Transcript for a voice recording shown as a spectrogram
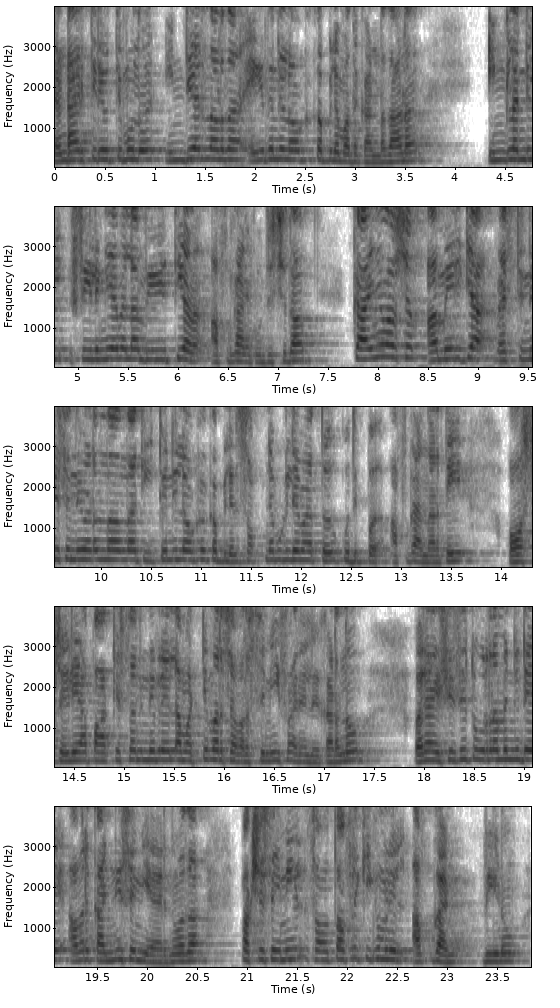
രണ്ടായിരത്തി ഇരുപത്തി മൂന്ന് ഇന്ത്യയിൽ നടന്ന ഏകദിന ലോകകപ്പിലും അത് കണ്ടതാണ്. ഇംഗ്ലണ്ടിൽ ശ്രീലങ്കയുമെല്ലാം വീഴ്ത്തിയാണ് അഫ്ഗാൻ കുതിച്ചത്. കഴിഞ്ഞ വർഷം അമേരിക്ക വെസ്റ്റ് ഇൻഡീസ് എന്നിവിടെ നടന്ന ടി ട്വന്റി ലോകകപ്പിലും സ്വപ്നപുകിലമായ കുതിപ്പ് അഫ്ഗാൻ നടത്തി. ഓസ്ട്രേലിയ പാകിസ്ഥാൻ എന്നിവരെല്ലാം അട്ടിമറിച്ച് അവർ സെമി ഫൈനലിൽ കടന്നു. ഒരു ഐ സി സി ടൂർണമെന്റിന്റെ അവർ കന്നി സെമിയായിരുന്നു അത്. പക്ഷേ സെമിയിൽ സൗത്ത് ആഫ്രിക്കയ്ക്ക് മുന്നിൽ അഫ്ഗാൻ വീണു.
